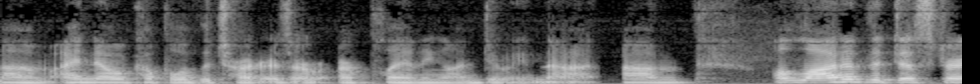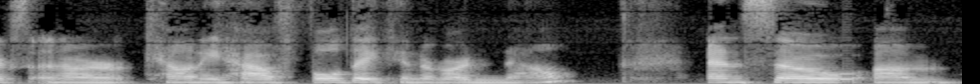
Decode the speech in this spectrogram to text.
Um, I know a couple of the charters are, are planning on doing that. Um, a lot of the districts in our county have full day kindergarten now, and so um,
